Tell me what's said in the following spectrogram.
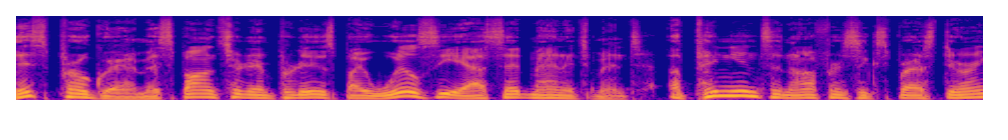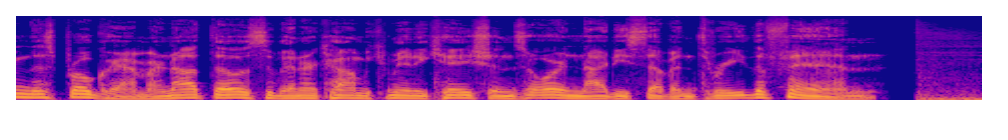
This program is sponsored and produced by Wilsey Asset Management. Opinions and offers expressed during this program are not those of Entercom Communications or 97.3 The Fan.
